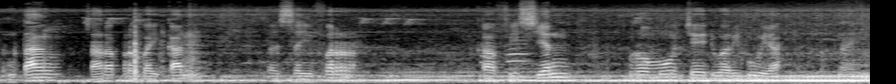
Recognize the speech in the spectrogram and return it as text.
tentang cara perbaikan receiver Cavision Promo C2000 ya. Nah, ini.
